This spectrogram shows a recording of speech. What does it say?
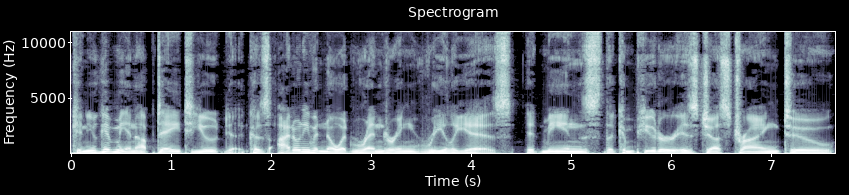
can you give me an update? You because I don't even know what rendering really is. It means the computer is just trying to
